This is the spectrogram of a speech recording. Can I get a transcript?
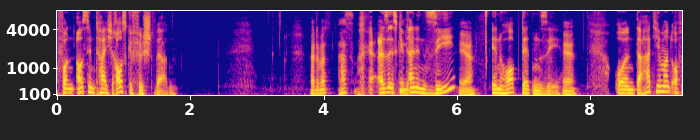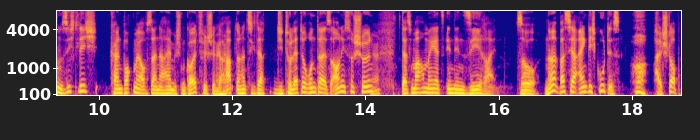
von, aus dem Teich rausgefischt werden. Warte, was? Was? Also es gibt einen See Ja. in Horb-Dettensee. Ja. Und da hat jemand offensichtlich keinen Bock mehr auf seine heimischen Goldfische gehabt und hat sich gedacht, die Toilette runter ist auch nicht so schön. Ja. Das machen wir jetzt in den See rein. So, ne? Was ja eigentlich gut ist. Oh, halt, stopp.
